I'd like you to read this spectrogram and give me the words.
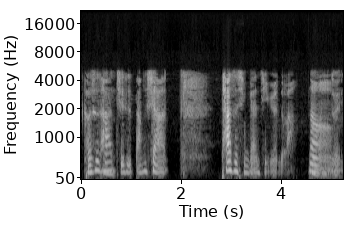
可是他其实当下他是心甘情愿的啦，那对。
